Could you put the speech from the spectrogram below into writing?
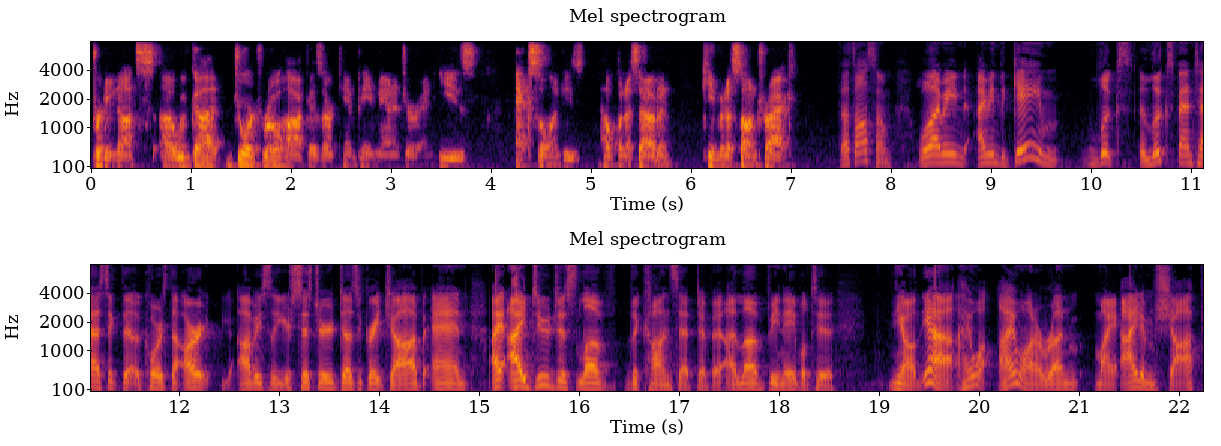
pretty nuts. Uh, we've got George Rohak as our campaign manager, and he's excellent. He's helping us out and keeping us on track. That's awesome. Well, I mean, I mean, the game looks it looks fantastic. The, of course, the art. Obviously, your sister does a great job, and I I do just love the concept of it. I love being able to, you know, yeah, I want I want to run my item shop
